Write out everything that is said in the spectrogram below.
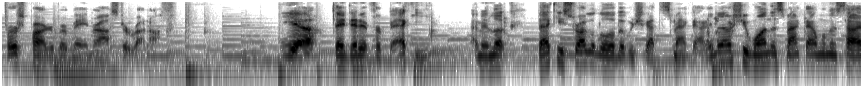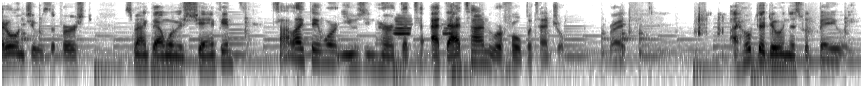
first part of her main roster runoff. Yeah. They did it for Becky. I mean, look, Becky struggled a little bit when she got the SmackDown, even though she won the SmackDown Women's title and she was the first SmackDown Women's Champion, it's not like they weren't using her at, the t- at that time to her full potential, right? I hope they're doing this with Bayley,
